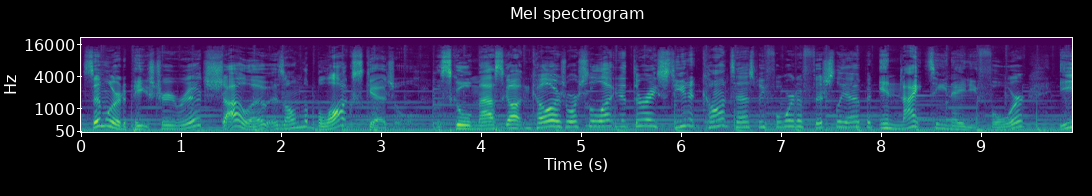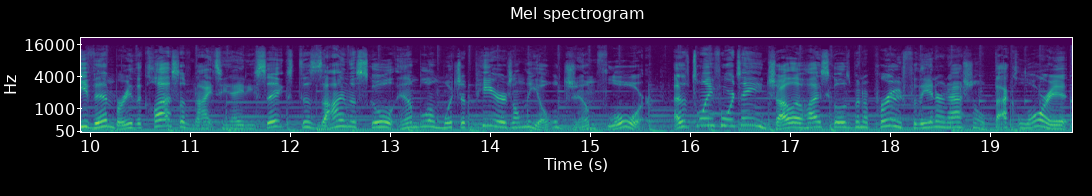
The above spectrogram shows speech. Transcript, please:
Similar to Peachtree Ridge, Shiloh is on the block schedule. The school mascot and colors were selected through a student contest before it officially opened in 1984. Eve Embry, the class of 1986, designed the school emblem which appears on the old gym floor. As of 2014, Shiloh High School has been approved for the International Baccalaureate,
